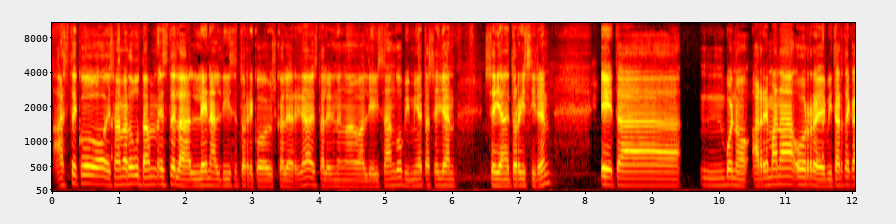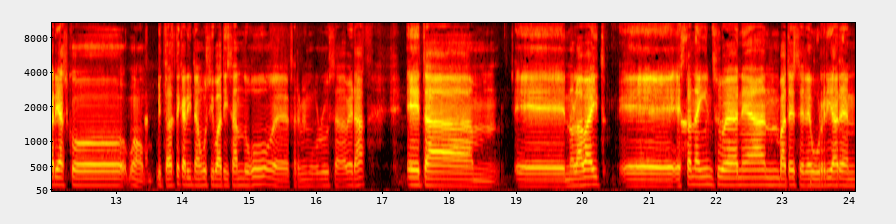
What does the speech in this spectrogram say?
azteko esan behar dugu, dam ez dela lehen aldiz etorriko Euskal Herrira, ez da lehen aldia izango, 2006an zeian etorri ziren. Eta, mm, bueno, harremana hor e, bitartekari asko, bueno, bitartekari nagusi bat izan dugu, e, Fermin Muguruza bera, eta e, nolabait, e, estan egin zuenean batez ere urriaren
